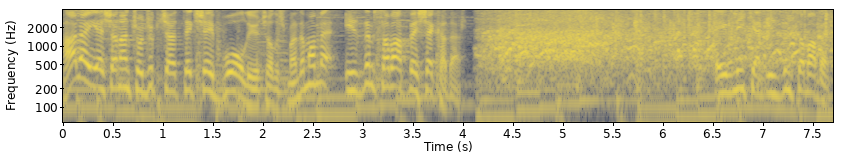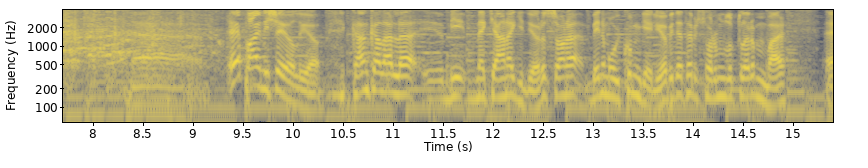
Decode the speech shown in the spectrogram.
hala yaşanan çocukça tek şey bu oluyor çalışmadım ama iznim sabah 5'e kadar. Evliyken iznim sabah 5. Hep aynı şey oluyor. Kankalarla e, bir mekana gidiyoruz. Sonra benim uykum geliyor. Bir de tabii sorumluluklarım var. Ee,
